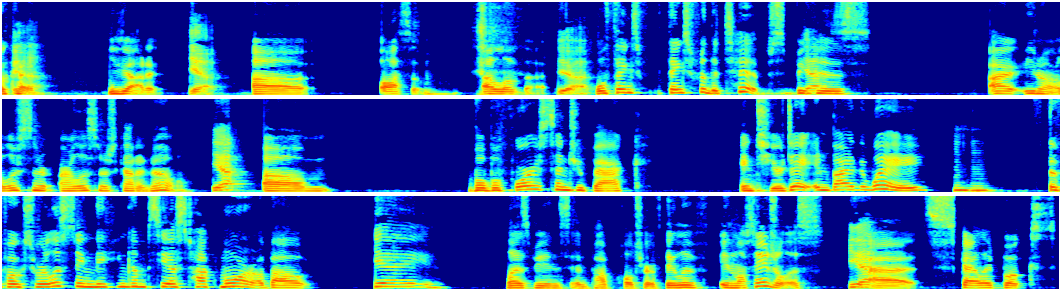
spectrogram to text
Okay. Yeah. You got it. Yeah, Uh, awesome. I love that. yeah, Well, thanks thanks for the tips because I you know our listener our listeners got to know. yeah. Um, well, before I send you back into your day, and by the way, hmm the folks who are listening, they can come see us talk more about Yay! lesbians and pop culture if they live in Los Angeles Yeah, at Skylight Books.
